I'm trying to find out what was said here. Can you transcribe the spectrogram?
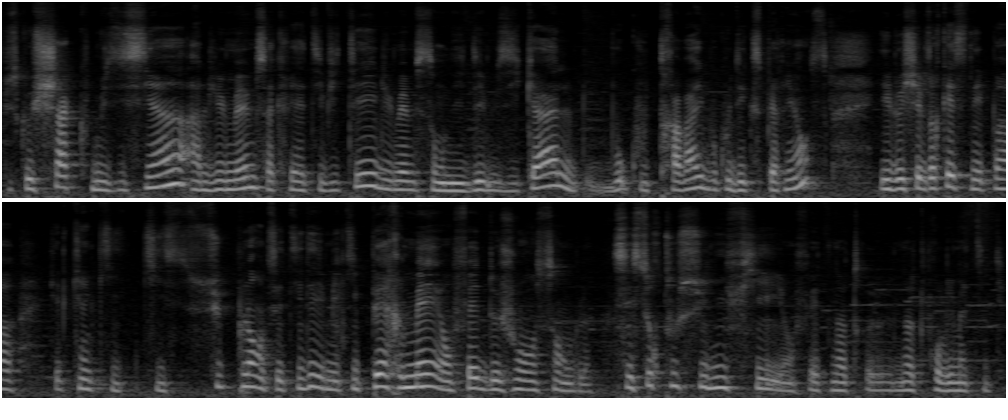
puisque chaque musicien a lui-même sa créativité, lui-même son idée musicale, beaucoup de travail, beaucoup d'expérience. Et le chef d'orchestre n'est pas quelqu'un qui, supplante cette idée, mais qui permet en fait de jouer ensemble. C'est surtout s'unifier en fait notre problématique.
